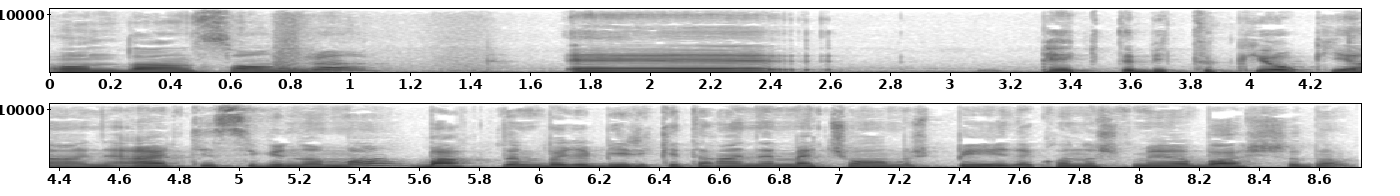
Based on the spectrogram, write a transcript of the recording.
Ondan sonra ee, pek de bir tık yok yani. Ertesi gün ama baktım böyle bir iki tane meç olmuş biriyle konuşmaya başladım.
